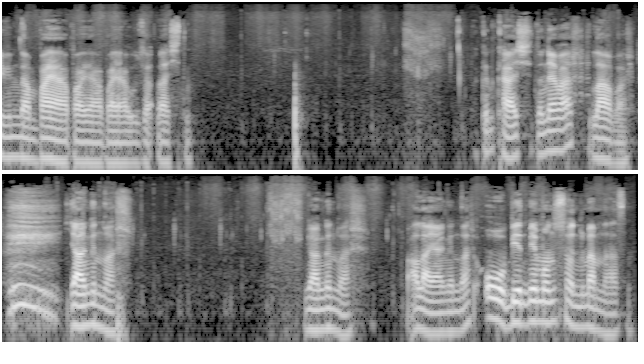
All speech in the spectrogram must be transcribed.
Evimden baya baya baya uzaklaştım. Bakın karşıda ne var? Lav var. Yangın var. Yangın var. Vallahi yangın var. Oo benim, benim onu söndürmem lazım.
